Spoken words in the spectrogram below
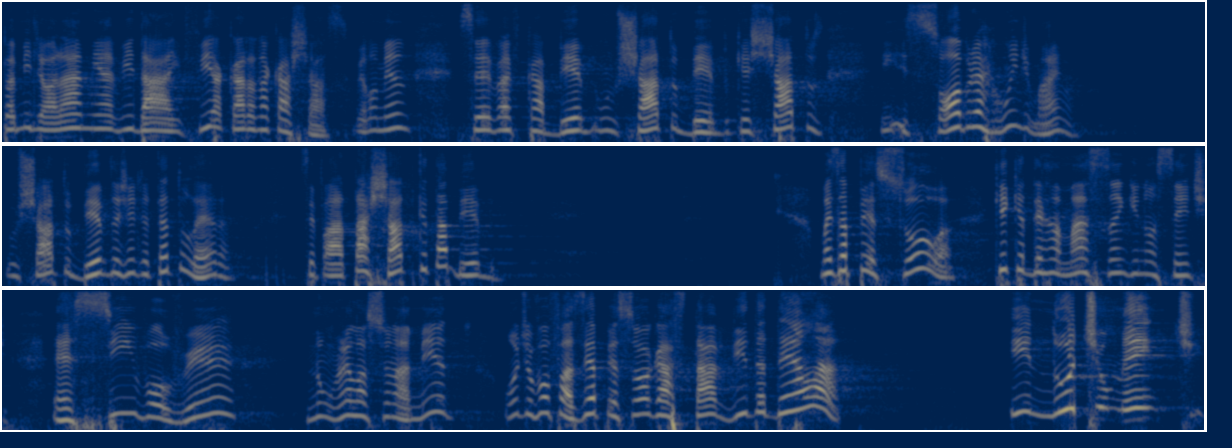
para melhorar a minha vida? Ah, enfia a cara na cachaça. Pelo menos você vai ficar bêbado, um chato bêbado, porque chato e sobra é ruim demais. Mano. O chato bêbado a gente até tolera. Você fala, tá chato porque tá bêbado. Mas a pessoa, o que, que é derramar sangue inocente? É se envolver num relacionamento onde eu vou fazer a pessoa gastar a vida dela inutilmente.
